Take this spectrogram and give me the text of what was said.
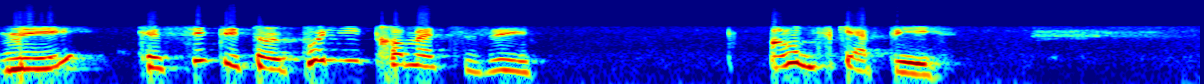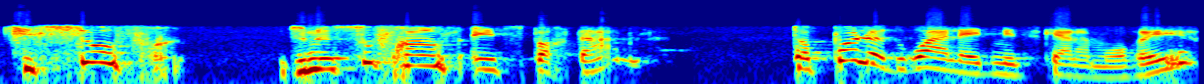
mais que si tu es un polytraumatisé, handicapé, qui souffre d'une souffrance insupportable, tu n'as pas le droit à l'aide médicale à mourir,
